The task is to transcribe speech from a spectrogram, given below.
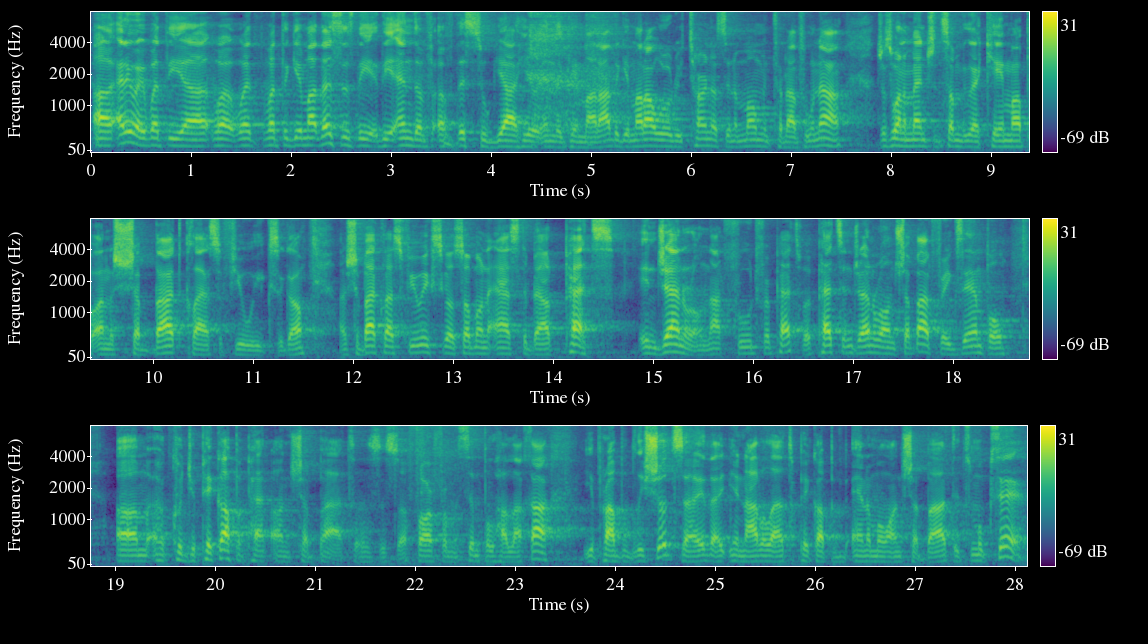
Uh, anyway, but the uh, what, what, what the Gemara, this is the, the end of, of this sugya here in the Gemara. The Gemara will return us in a moment to Rav Huna. Just want to mention something that came up on a Shabbat class a few weeks ago. On Shabbat class a few weeks ago, someone asked about pets in general, not food for pets, but pets in general on Shabbat. For example, um, could you pick up a pet on Shabbat? This is uh, far from a simple halacha. You probably should say that you're not allowed to pick up an animal on Shabbat. It's mukseh.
